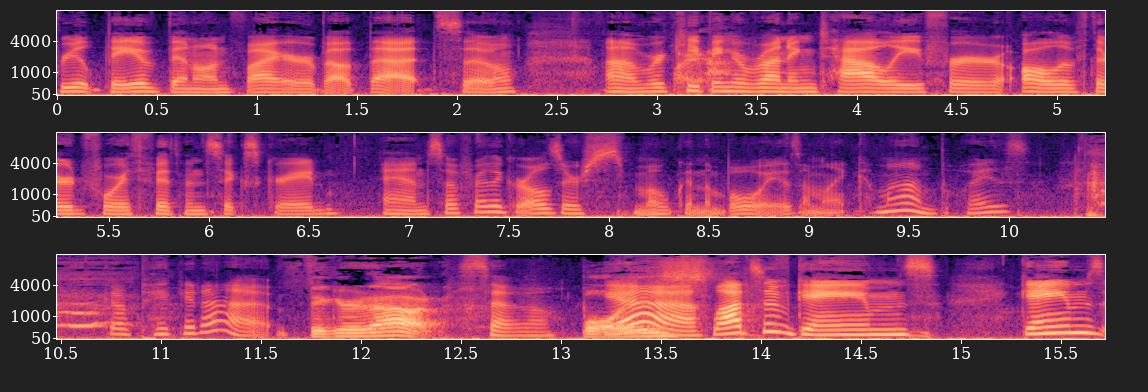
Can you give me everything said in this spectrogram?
real they have been on fire about that. So um, we're keeping a running tally for all of third, fourth, fifth, and sixth grade. And so for the girls, are smoking the boys. I'm like, come on, boys, gotta pick it up. figure it out. So Boys. yeah, lots of games, games,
